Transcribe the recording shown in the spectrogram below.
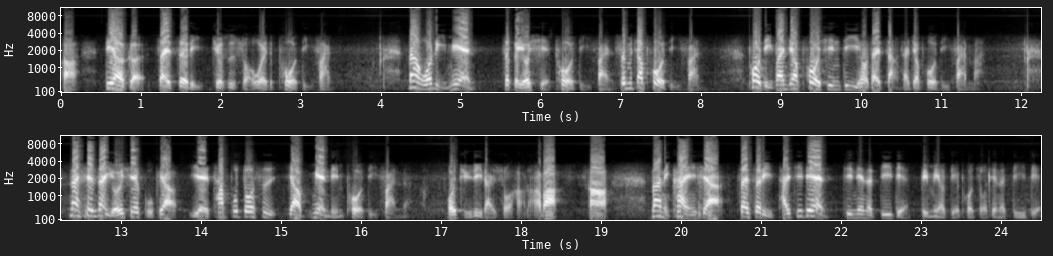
啊，第二个在这里就是所谓的破底翻。那我里面这个有写破底翻，什么叫破底翻？破底翻叫破新低以后才涨，才叫破底翻嘛。那现在有一些股票也差不多是要面临破底翻了。我举例来说好了，好不好？啊，那你看一下，在这里台积电今天的低点并没有跌破昨天的低点。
